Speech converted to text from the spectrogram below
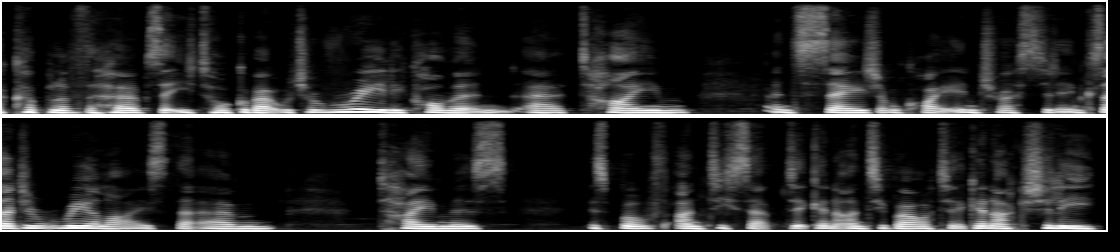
a couple of the herbs that you talk about, which are really common, uh, thyme and sage, I'm quite interested in because I didn't realize that um, thyme is is both antiseptic and antibiotic, and actually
